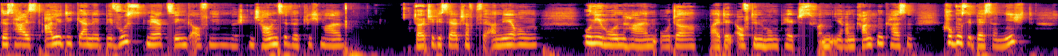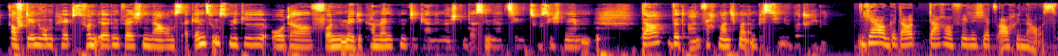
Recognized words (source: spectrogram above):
Das heißt, alle, die gerne bewusst mehr Zink aufnehmen möchten, schauen Sie wirklich mal Deutsche Gesellschaft für Ernährung, Uni Hohenheim oder bei den, auf den Homepages von Ihren Krankenkassen. Gucken Sie besser nicht auf den Homepages von irgendwelchen Nahrungsergänzungsmitteln oder von Medikamenten, die gerne möchten, dass Sie mehr Zink zu sich nehmen. Da wird einfach manchmal ein bisschen übertrieben. Ja, und genau darauf will ich jetzt auch hinaus.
